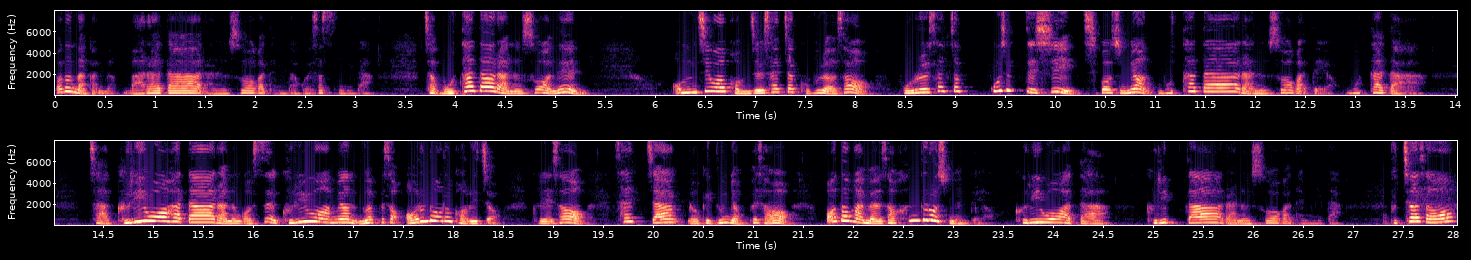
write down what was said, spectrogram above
뻗어나가면 말하다라는 수어가 된다고 했었습니다. 자, 못하다라는 수어는 엄지와 검지를 살짝 구부려서 볼을 살짝 꼬집듯이 집어주면 못하다라는 수어가 돼요. 못하다. 자, 그리워하다 라는 것은 그리워하면 눈앞에서 어른어른 거리죠. 그래서 살짝 여기 눈 옆에서 뻗어가면서 흔들어주면 돼요. 그리워하다, 그립다 라는 수어가 됩니다. 붙여서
